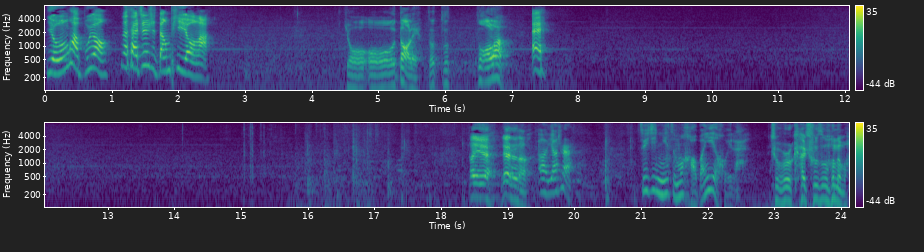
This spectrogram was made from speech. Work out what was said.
有文化不用，那才真是当屁用了。有道理，走走走了。哎。阿姨练着呢。哦，杨顺，最近你怎么好半夜回来？这不是开出租呢吗？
